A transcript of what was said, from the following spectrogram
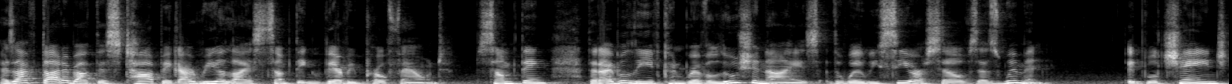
As I've thought about this topic, I realized something very profound, something that I believe can revolutionize the way we see ourselves as women. It will change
